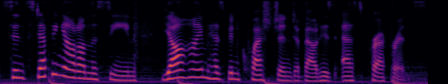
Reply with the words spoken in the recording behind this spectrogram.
Since stepping out on the scene, Jaheim has been questioned about his S preference.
